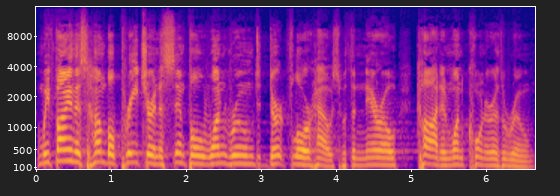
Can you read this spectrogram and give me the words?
And we find this humble preacher in a simple one roomed dirt floor house with a narrow cot in one corner of the room.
